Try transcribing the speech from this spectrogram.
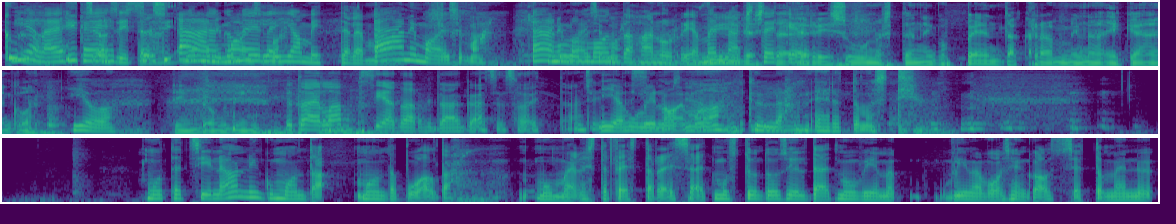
kyllä, Vielä ehkä itse asiassa. Siis äänimaisema. meille jamittelemaan? Äänimaisema. äänimaisema. Mulla on monta hanuria. Mennäänkö Viidestä tekemään? eri suunnasta niin kuin pentagrammina ikään kuin. Joo. Ding dong ding. Jotain lapsia tarvitaan kanssa soittaa. Ja hulinoimaan, kyllä, ehdottomasti. Mutta siinä on niinku monta, monta puolta mun mielestä festareissa. Et musta tuntuu siltä, että mun viime, viime vuosien kausiset on mennyt,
